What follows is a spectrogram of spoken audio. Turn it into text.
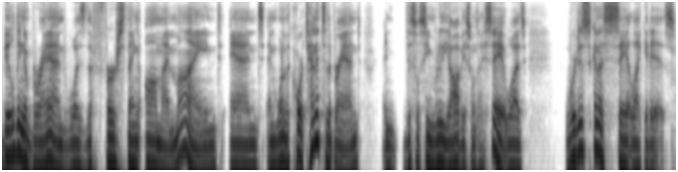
building a brand was the first thing on my mind and and one of the core tenets of the brand and this will seem really obvious once I say it was we're just going to say it like it is,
